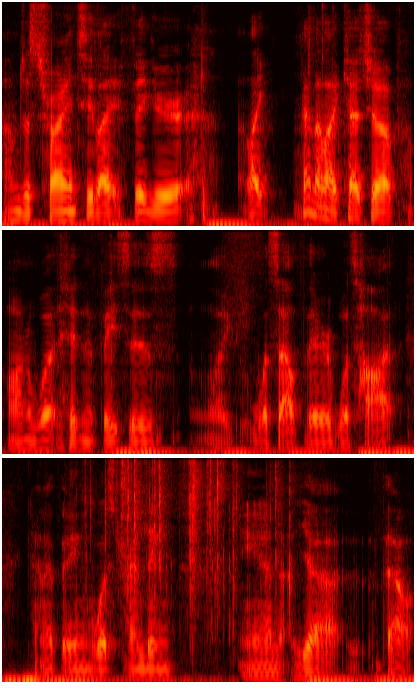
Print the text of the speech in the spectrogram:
I'm just trying to like figure, like, kind of like catch up on what Hidden Fates is like what's out there, what's hot, kind of thing, what's trending, and yeah, that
